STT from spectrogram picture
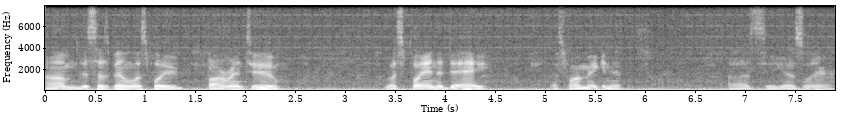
Um, this has been Let's Play Bomberman 2. Let's play in the day. That's why I'm making it. Uh, see you guys later.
